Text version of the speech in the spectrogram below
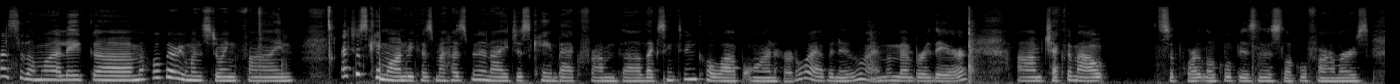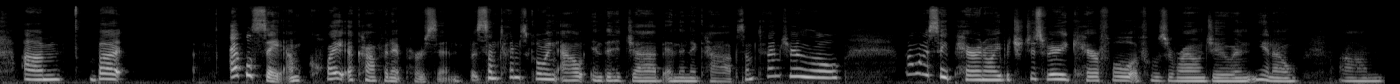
Assalamu alaikum. I Hope everyone's doing fine. I just came on because my husband and I just came back from the Lexington Co-op on Hertel Avenue. I'm a member there. Um, check them out. Support local business, local farmers. Um, but I will say I'm quite a confident person, but sometimes going out in the hijab and the niqab, sometimes you're a little, I don't want to say paranoid, but you're just very careful of who's around you and, you know, um,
